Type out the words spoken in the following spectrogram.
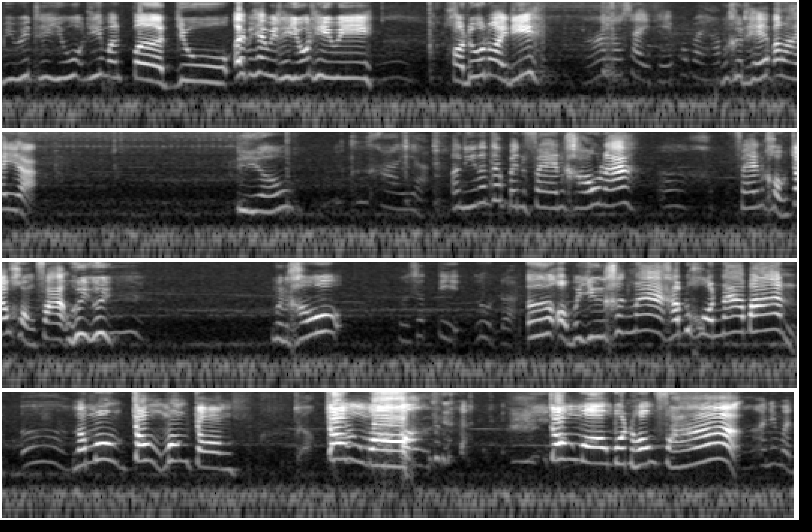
มีวิทยุที่มันเปิดอยู่ เอ้ยไม่ใช่วิทยุทีวี ขอดูหน่อยดิ อ่าเราใส่เทปเข้าไปครับมันคือเทปอะไรอะ เดี๋ยว นี่คือใครอะอันนี้น่าจะเป็นแฟนเขานะ เออเขาแฟนของเจ้าของฟาร์มเฮ้ยเฮ้ยเฮ้ยเหมือนเขาเหมือนสติหลุดอะ เออออกไปยืนข้างหน้าครับทุกคนหน้าบ้าน เออ แล้วมองจ้องมองจอง จ้องมอง จ้องมองบนท้องฟ้า อันนี้เหมือน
